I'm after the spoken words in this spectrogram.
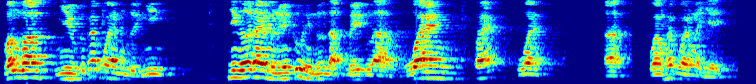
vân vân nhiều cái phát quan trong tự nhiên nhưng ở đây mình nghiên cứu hiện tượng đặc biệt là quan phát quan, à, quan phát quan là gì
